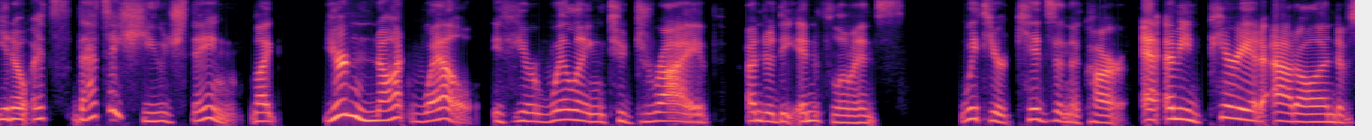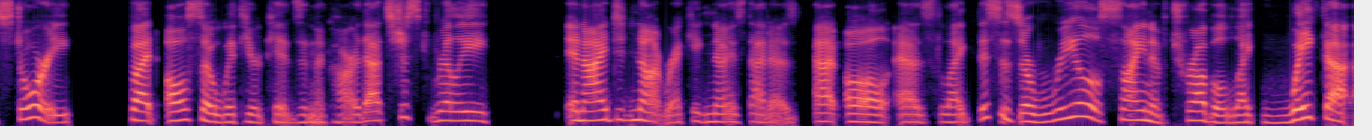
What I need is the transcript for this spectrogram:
you know, it's that's a huge thing. Like, you're not well if you're willing to drive under the influence with your kids in the car. I mean, period, at all, end of story, but also with your kids in the car. That's just really, and I did not recognize that as at all as like, this is a real sign of trouble. Like, wake up,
